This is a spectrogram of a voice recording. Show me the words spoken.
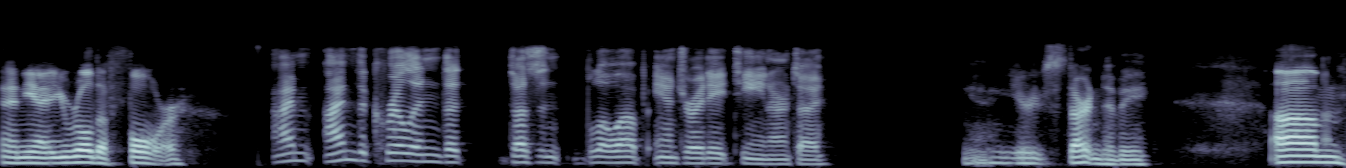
And yeah, you rolled a four. I'm I'm the Krillin that doesn't blow up Android 18, aren't I? Yeah, you're starting to be. Um.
